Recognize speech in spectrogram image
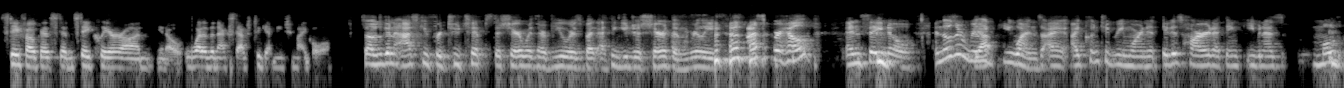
stay focused and stay clear on, you know, what are the next steps to get me to my goal. So I was going to ask you for two tips to share with our viewers, but I think you just shared them. Really, ask for help and say no. And those are really yeah. key ones. I I couldn't agree more. And it, it is hard. I think even as most,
